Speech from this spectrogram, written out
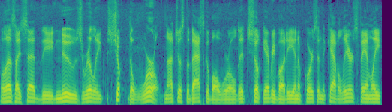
Well, as I said, the news really shook the world, not just the basketball world. It shook everybody. And of course, in the Cavaliers family,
